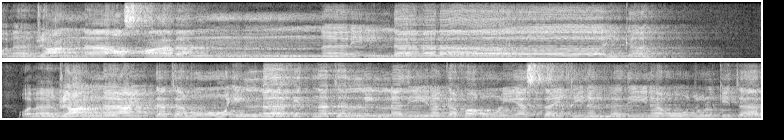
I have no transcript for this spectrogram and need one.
وما جعلنا أصحاب النار إلا ملائكة وما جعلنا عدته إلا فتنة للذين كفروا ليستيقن الذين أوتوا الكتاب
